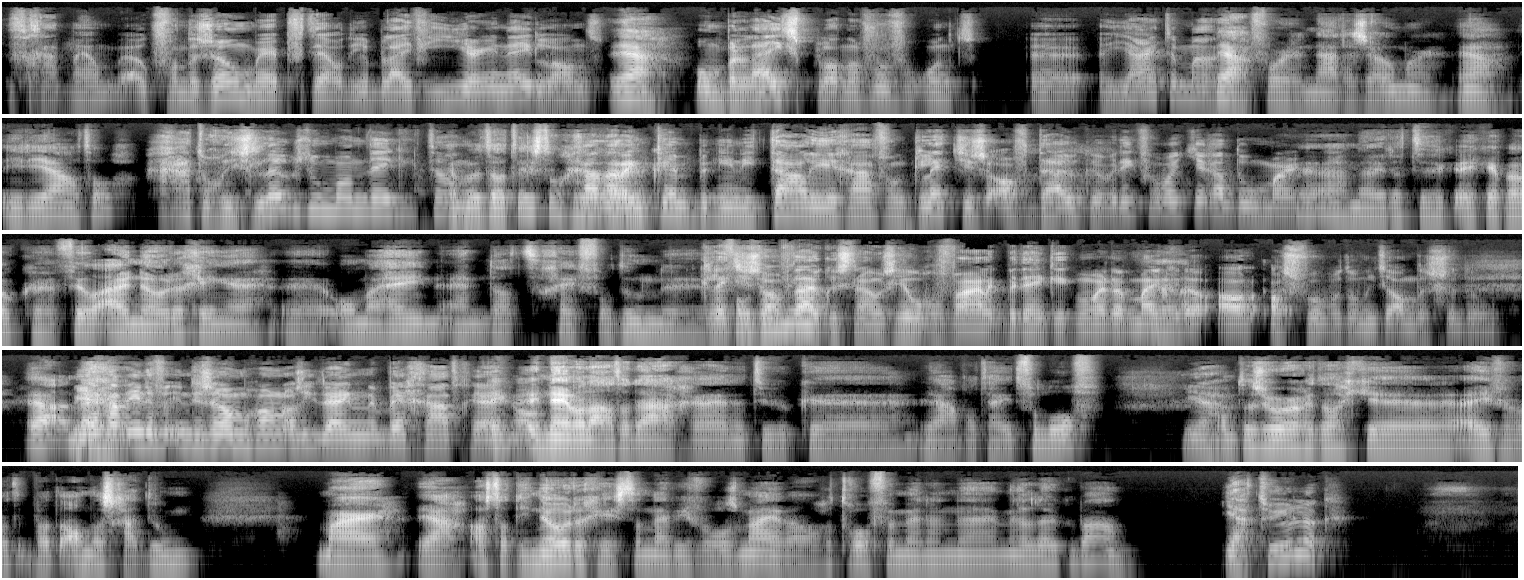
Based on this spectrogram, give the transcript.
Het gaat mij om, ook van de zomer, heb vertelde je, blijf je hier in Nederland Ja, om beleidsplannen voor volgend eh, jaar te maken. ja, voor de, na de zomer. Ja, ideaal toch? Ga toch iets leuks doen, man, denk ik dan. Ja, maar dat is toch Ga naar een camping in Italië, ga van kletjes afduiken, weet ik veel wat je gaat doen. Maar Ja, nee, dat, ik, ik heb ook eh, veel uitnodigingen eh, om me heen en dat geeft voldoende. kletjes afduiken is trouwens heel gevaarlijk, bedenk ik. Maar dat maak ik Ja. al- als voorbeeld om iets anders te doen. Ja, Maar nee, jij gaat in de, in de zomer gewoon, als iedereen weggaat, ga jij ik, neem wel een aantal dagen natuurlijk, ja, wat heet verlof. Ja. Om te zorgen dat je even wat, wat anders gaat doen. Maar ja, als dat niet nodig is, dan heb je volgens mij wel getroffen met een, eh, met een leuke baan. ja, tuurlijk.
